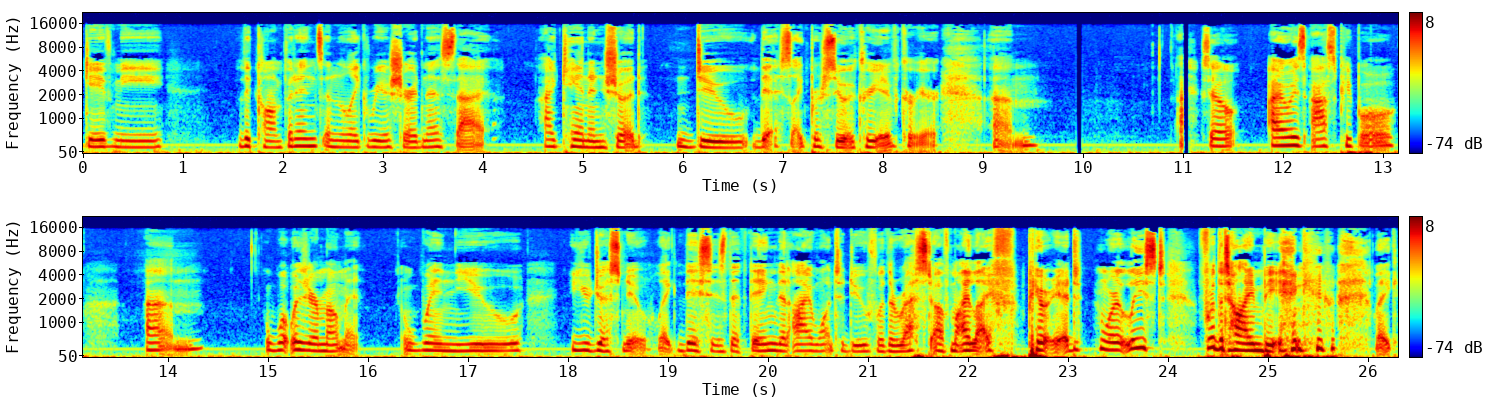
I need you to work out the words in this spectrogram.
gave me the confidence and the like reassuredness that I can and should do this, like pursue a creative career. Um, so I always ask people, um, what was your moment when you you just knew like this is the thing that I want to do for the rest of my life, period, or at least for the time being. like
